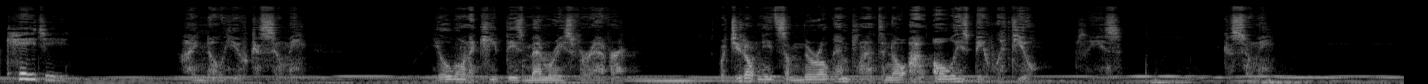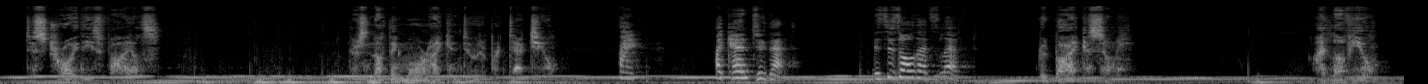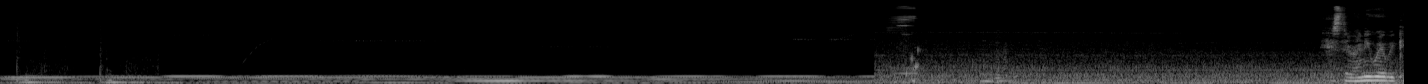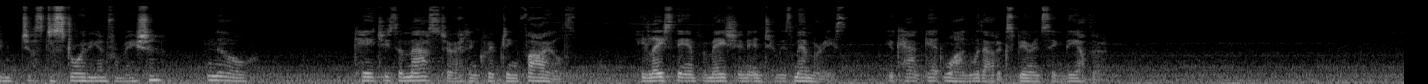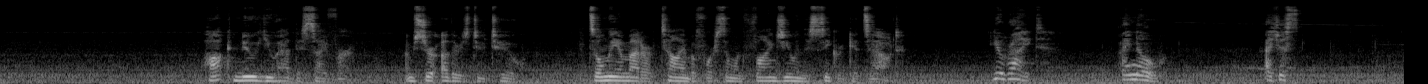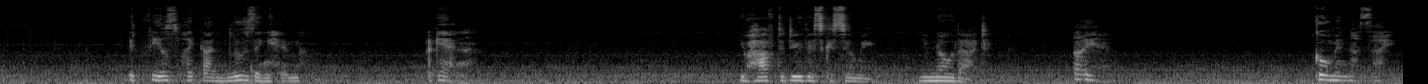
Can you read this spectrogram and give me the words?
Keiji, I know you, Kasumi. You'll want to keep these memories forever. But you don't need some neural implant to know I'll always be with you. Please. Kasumi. Destroy these files. There's nothing more I can do to protect you. I. I can't do that. This is all that's left. Goodbye, Kasumi. I love you. Is there any way we can just destroy the information? No. Keiji's a master at encrypting files. He laced the information into his memories. You can't get one without experiencing the other. Hock knew you had the cipher. I'm sure others do too. It's only a matter of time before someone finds you and the secret gets out. You're right. I know. I just... It feels like I'm losing him. Again. You have to do this, Kasumi. You know that. ごめんなさい。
